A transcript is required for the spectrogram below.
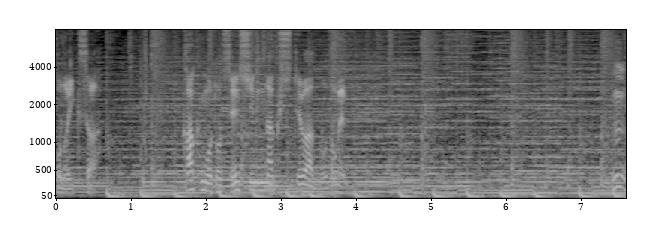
この戦覚悟と先進なくしては望めん。うん。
